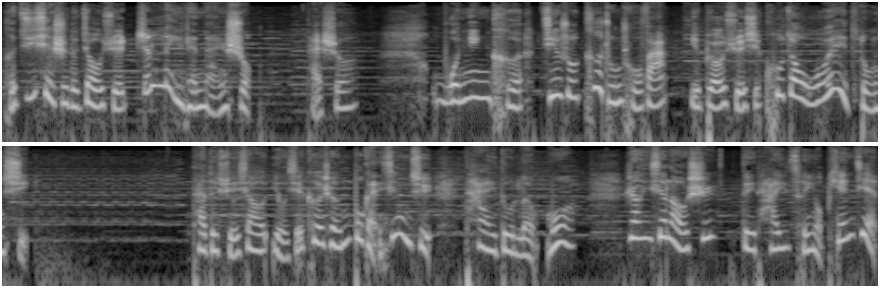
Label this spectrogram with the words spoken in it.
和机械式的教学真令人难受，他说：“我宁可接受各种处罚，也不要学习枯燥无味的东西。”他对学校有些课程不感兴趣，态度冷漠，让一些老师对他存有偏见。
